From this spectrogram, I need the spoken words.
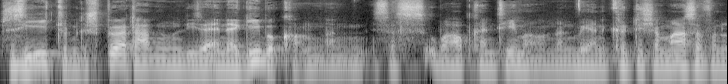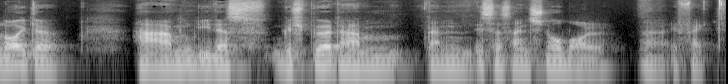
sieht und gespürt hat und diese Energie bekommt, dann ist das überhaupt kein Thema. Und dann wir eine kritische Masse von Leute haben, die das gespürt haben, dann ist das ein Snowball-Effekt.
